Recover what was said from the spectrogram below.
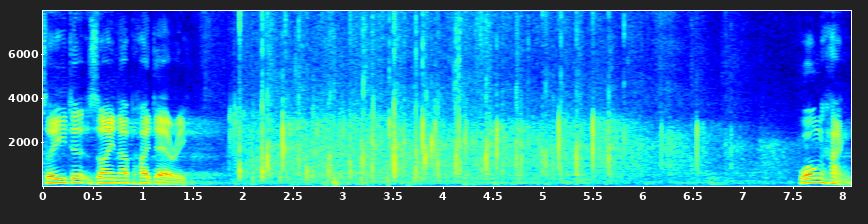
Saida Zainab Haidari. Wong Hang.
